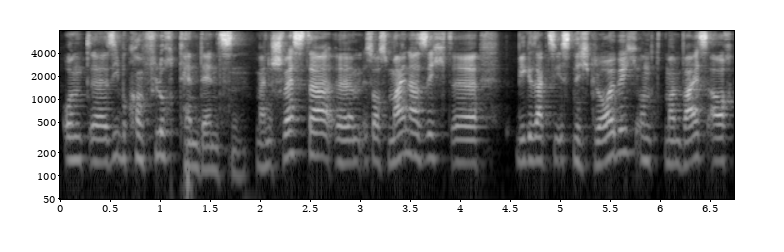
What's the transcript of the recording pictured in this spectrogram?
und äh, sie bekommt Fluchttendenzen. Meine Schwester äh, ist aus meiner Sicht äh, wie gesagt, sie ist nicht gläubig und man weiß auch,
